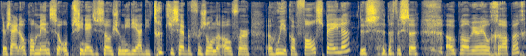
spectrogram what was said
er zijn ook al mensen op Chinese social media die trucjes hebben verzonnen over uh, hoe je kan vals spelen. Dus dat is uh, ook wel weer heel grappig.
